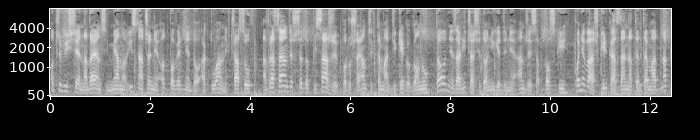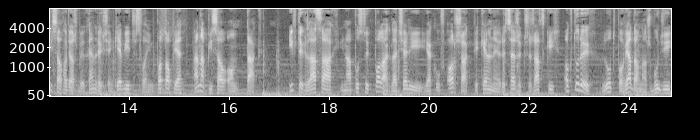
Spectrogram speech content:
oczywiście nadając im miano i znaczenie odpowiednie do aktualnych czasów, a wracając jeszcze do pisarzy poruszających temat dzikiego gonu, to nie zalicza się do nich jedynie Andrzej Sapkowski, ponieważ kilka zdań na ten temat napisał chociażby Henryk Sienkiewicz w swoim Potopie, a napisał on tak. I w tych lasach i na pustych polach lecieli jak ów orszak piekielny rycerzy krzyżackich, o których lud powiadał nasz budzi,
